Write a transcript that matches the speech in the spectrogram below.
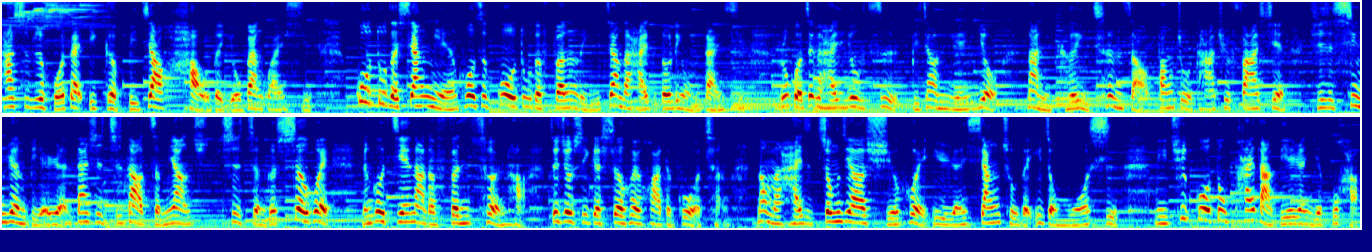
他是不是活在一个比较好的友伴关系？过度的相黏，或是过度的分离，这样的孩子都令我们担心。如果这个孩子又是比较年幼，那你可以趁早帮助他去发现，其实信任别人，但是知道怎么样是整个社会能够接纳的分寸，哈，这就是一个社会化的过程。那我们孩子终究要学会与人相处的一种模式。你去过度拍打别人也不好，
